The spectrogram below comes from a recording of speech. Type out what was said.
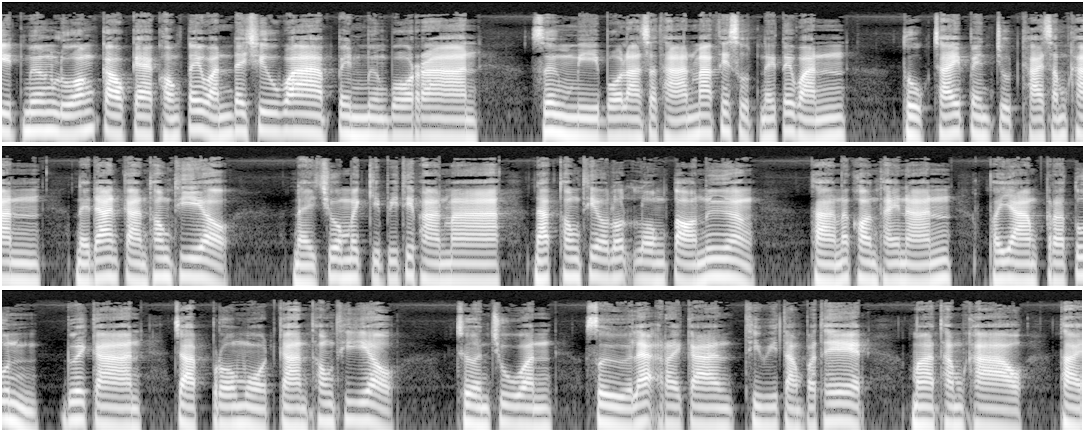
ดีตเมืองหลวงเก่าแก่ของไต้หวันได้ชื่อว่าเป็นเมืองโบราณ ซึ่งมีโบราณสถานมากที่สุดในไต้หวัน ถูกใช้เป็นจุดขายสำคัญในด้านการท่องเที่ยว ในช่วงไม่กี่ปีที่ผ่านมา นักท่องเที่ยวลดลงต่อเนื่อง ทางนครไทยนั้นพยายามกระตุ้นด้วยการจัดโปรโมทการท่องเที่ยว เชิญชวน สื่อและรายการทีวีต่างประเทศ มาทำข่าว ถ่าย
